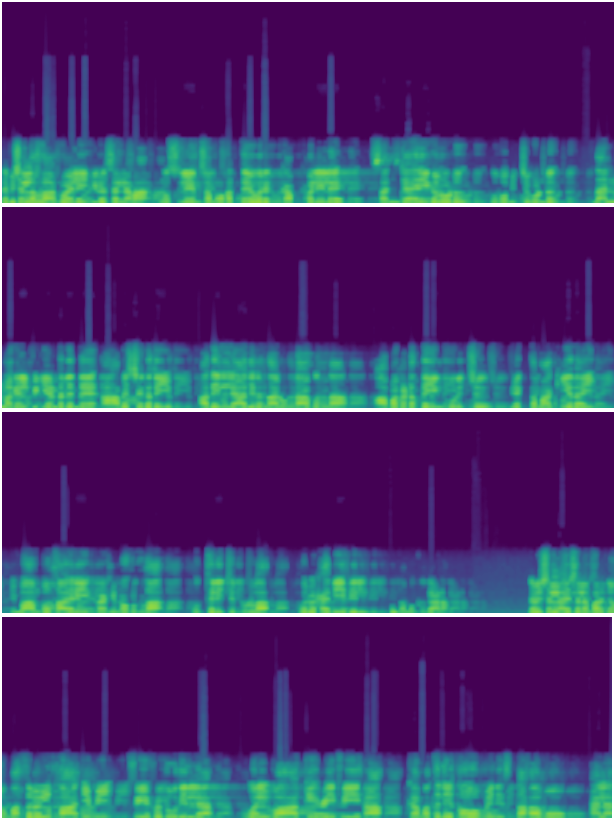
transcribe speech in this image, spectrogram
നബിസല്ലാഹു അലൈഹി വസല്ലമ മുസ്ലിം സമൂഹത്തെ ഒരു കപ്പലിലെ സഞ്ചാരികളോട് ഉപമിച്ചുകൊണ്ട് നന്മ കൽപ്പിക്കേണ്ടതിന്റെ ആവശ്യകതയും അതില്ലാതിരുന്നാൽ ഉണ്ടാകുന്ന അപകടത്തെയും കുറിച്ച് വ്യക്തമാക്കിയതായി ഇമാം ബുഖാരി റഹിമഹുല്ല ഉദ്ധരിച്ചിട്ടുള്ള ഒരു ഹദീസിൽ നമുക്ക് കാണാം. നബി പറഞ്ഞു മസലുൽ ഖായിമി ഫീ ഹുദൂദില്ല വൽ വാഖിഇ അലാ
